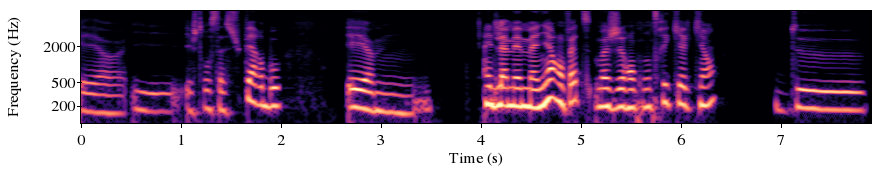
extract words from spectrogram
et, il, et, je trouve ça super beau. Et, et de la même manière, en fait, moi, j'ai rencontré quelqu'un de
